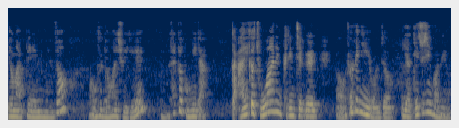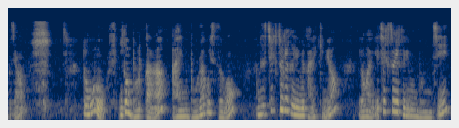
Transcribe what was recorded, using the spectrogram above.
영화 앞에 내밀면서 어, 우선 영화의 주의를 음, 살펴봅니다. 그러니까 아이가 좋아하는 그림책을 어, 선생님이 먼저 이야기해 주신 거네요. 그죠? 또 이건 뭘까? 아이는 뭘 하고 있어? 하면서 책 속의 그림을 가리키며 영화에게 책 속의 그림은 뭔지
